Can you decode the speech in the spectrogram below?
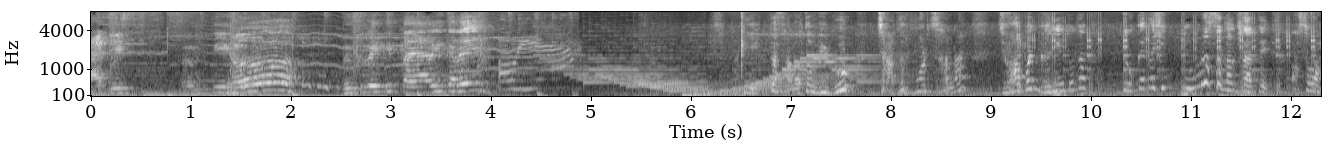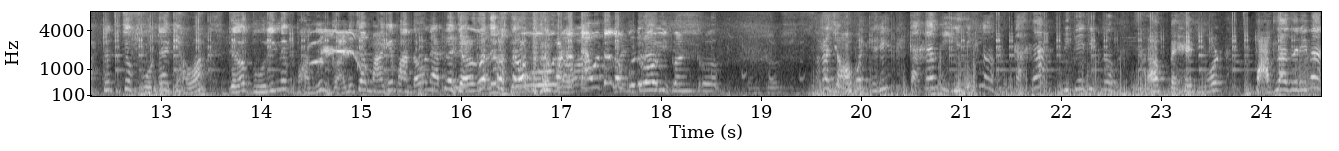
आधीच कोणती हो? दुसरे की तयारी करेल? एक तर साला तो विभू चादरपोट झाला. जेव्हा आपण घरी येतो ना डोक्यात अशी तीव्र सनक जाते. असं वाटतं तिच्या गोट्या घ्यावा त्याला दोरीने बांधून गाडीच्या मागे बांधावं आणि आपल्या जळगावच्या रस्त्यावर त्याला कुठं. कंट्रोल साला जॉब घरी काका मी हे जिंकलो. काका मी ते जिंकलो. सगळा बहेट मोड पादला जरी ना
